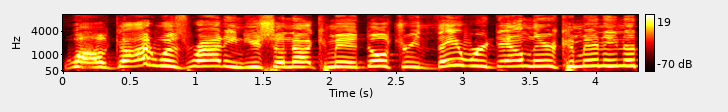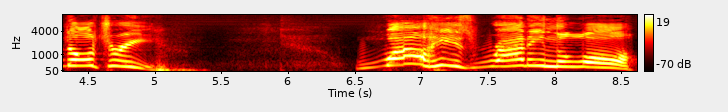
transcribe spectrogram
While God was writing, You shall not commit adultery, they were down there committing adultery. While He's writing the law,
